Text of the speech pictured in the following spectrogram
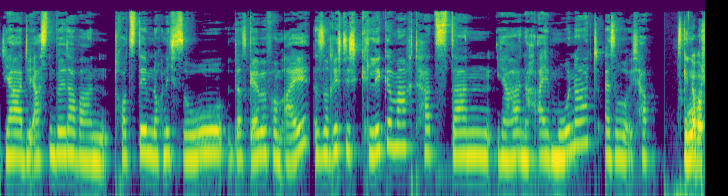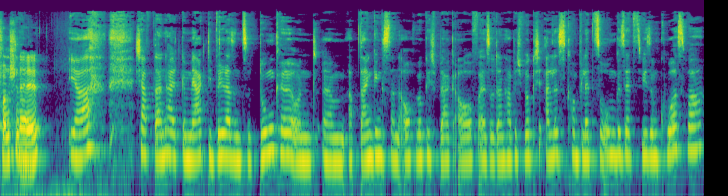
ja, die ersten Bilder waren trotzdem noch nicht so das Gelbe vom Ei. Also richtig Klick gemacht hat's dann ja nach einem Monat. Also ich habe es ging aber schon schnell ja, ich habe dann halt gemerkt, die Bilder sind zu dunkel und ähm, ab dann ging es dann auch wirklich bergauf. Also dann habe ich wirklich alles komplett so umgesetzt, wie es im Kurs war.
